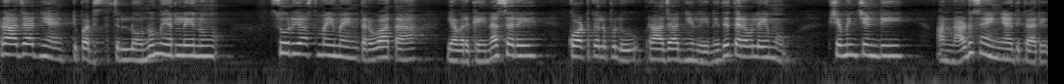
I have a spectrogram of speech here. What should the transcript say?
రాజాజ్ఞ ఎట్టి పరిస్థితుల్లోనూ మీరలేను. సూర్యాస్తమయమైన తర్వాత ఎవరికైనా సరే కోట తలుపులు రాజాజ్ఞ లేనిదే తెరవలేము. క్షమించండి అన్నాడు సైన్యాధికారి.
